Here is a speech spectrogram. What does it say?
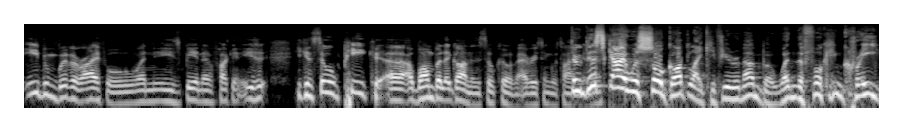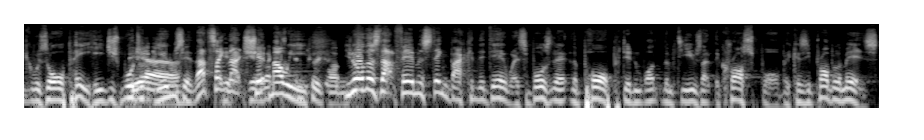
even with a rifle. When he's being a fucking, he's, he can still peek uh, a one bullet gun and still kill them every single time. Dude, you know? this guy was so godlike, if you remember, when the fucking Krieg was OP, he just wouldn't Yeah. use it. That's like He- that shit, Maui. You know, there's that famous thing back in the day where supposedly the Pope didn't want them to use like the crossbow because the problem is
